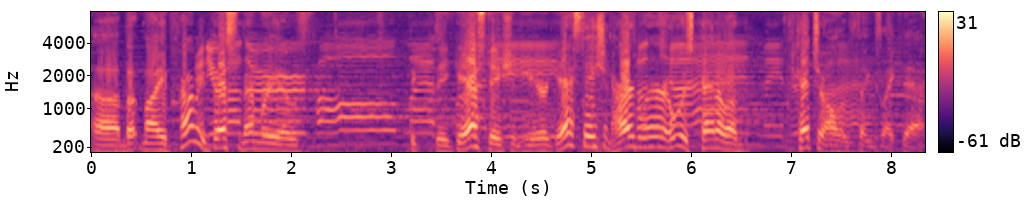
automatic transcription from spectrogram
Uh, but my probably best memory of the, the gas station here, gas station hardware, it was kind of a catch-all of things like that.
